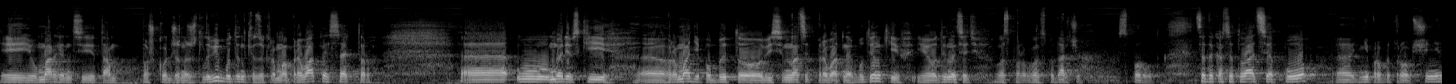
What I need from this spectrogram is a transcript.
І у Марганці там пошкоджено житлові будинки, зокрема приватний сектор. Е, У Мирівській е, громаді побито 18 приватних будинків і 11 госпо- господарчих споруд. Це така ситуація по е, Дніпропетровщині.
